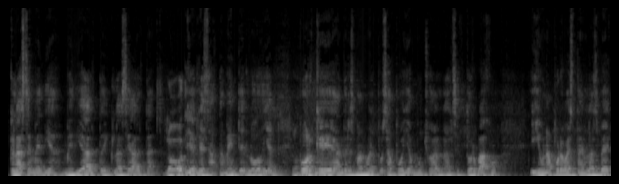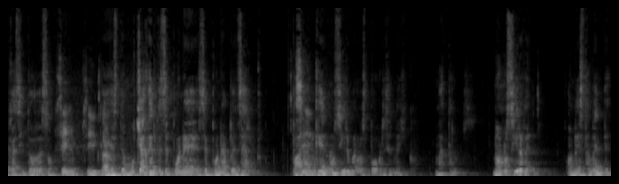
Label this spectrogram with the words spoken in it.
clase media, media alta y clase alta, Lo que odian. exactamente lo odian, Lo porque Andrés Manuel pues apoya mucho al, al sector bajo y una prueba está en las becas y todo eso. Sí, sí, claro. Este, mucha gente se pone, se pone a pensar, ¿para Sí. qué nos sirven los pobres en México? Mátalos. No nos sirven, honestamente.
